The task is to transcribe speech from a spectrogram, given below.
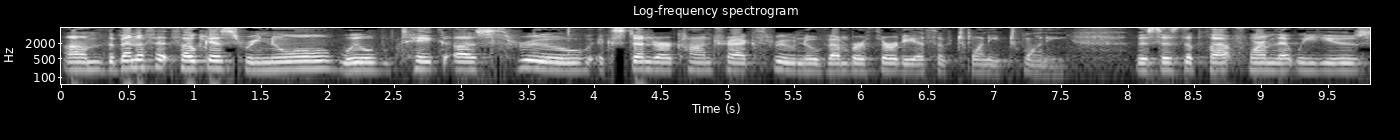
Um, The Benefitfocus renewal will take us through, extend our contract through November 30th of 2020. This is the platform that we use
